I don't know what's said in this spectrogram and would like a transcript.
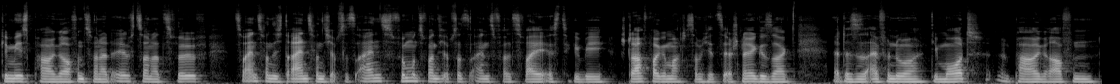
gemäß Paragraphen 211, 212, 22, 23 Absatz 1, 25 Absatz 1 Fall 2 StGB strafbar gemacht. Das habe ich jetzt sehr schnell gesagt. Äh, das ist einfach nur die Mordparagraphen,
